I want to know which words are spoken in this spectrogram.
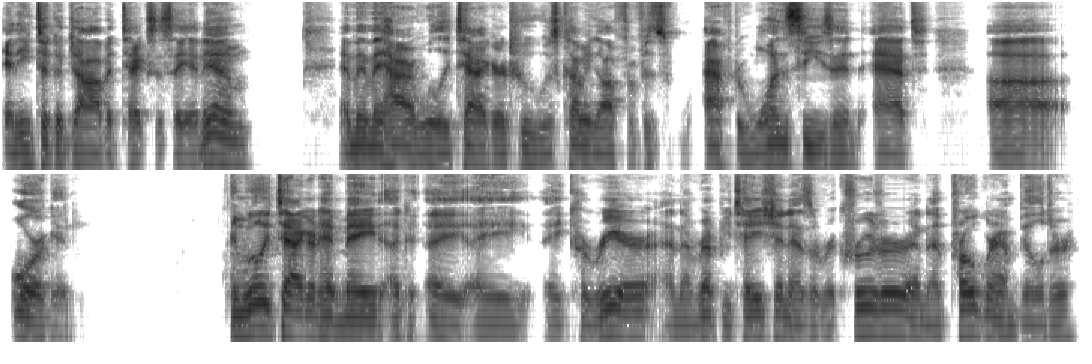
and he took a job at Texas A&M. And then they hired Willie Taggart, who was coming off of his after one season at uh, Oregon. And Willie Taggart had made a, a, a, a, career and a reputation as a recruiter and a program builder.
